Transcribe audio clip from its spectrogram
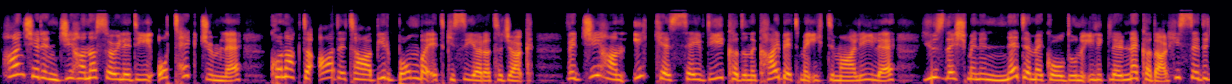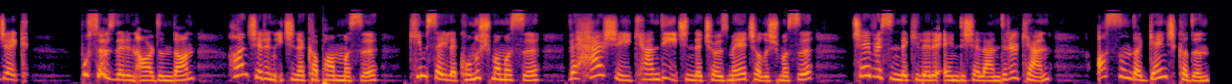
Hançer'in Cihan'a söylediği o tek cümle konakta adeta bir bomba etkisi yaratacak ve Cihan ilk kez sevdiği kadını kaybetme ihtimaliyle yüzleşmenin ne demek olduğunu iliklerine kadar hissedecek. Bu sözlerin ardından Hançer'in içine kapanması, kimseyle konuşmaması ve her şeyi kendi içinde çözmeye çalışması çevresindekileri endişelendirirken aslında genç kadın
